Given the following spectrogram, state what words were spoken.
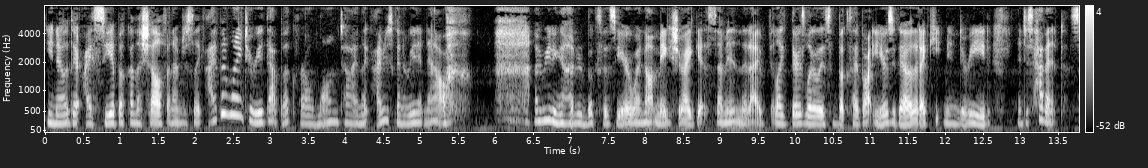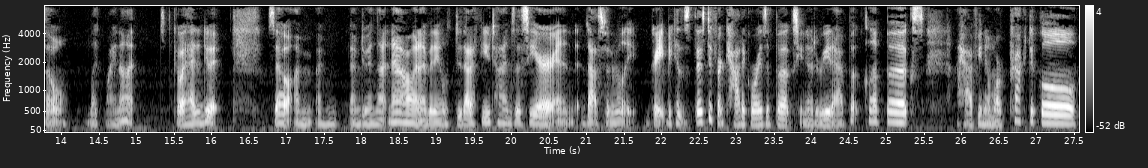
you know there i see a book on the shelf and i'm just like i've been wanting to read that book for a long time. Like i'm just going to read it now. I'm reading 100 books this year. Why not make sure i get some in that i've like there's literally some books i bought years ago that i keep meaning to read and just haven't. So like why not? Just go ahead and do it. So I'm, I'm i'm doing that now and i've been able to do that a few times this year and that's been really great because there's different categories of books you know to read. I have book club books. I have you know more practical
